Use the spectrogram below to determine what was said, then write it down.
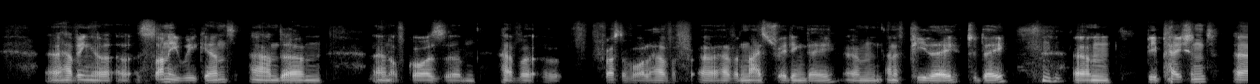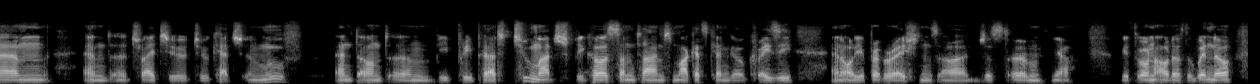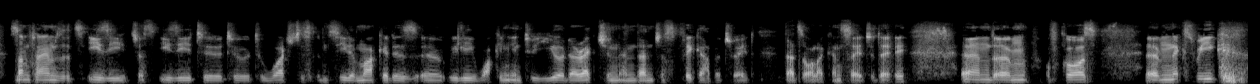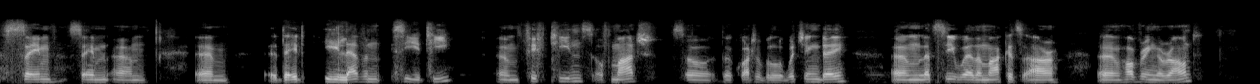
uh, having a, a, sunny weekend and um, and of course um, have a, a, first of all have a, uh, have a nice trading day, um, NFP day today. Um, be patient um, and uh, try to to catch a move and don't um, be prepared too much because sometimes markets can go crazy and all your preparations are just um, yeah be thrown out of the window. Sometimes it's easy, just easy to to to watch this and see the market is uh, really walking into your direction and then just pick up a trade. That's all I can say today. And um, of course, um, next week same same um, um, date 11 CET, um, 15th of March, so the quadruple witching day. Um, let's see where the markets are uh, hovering around.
